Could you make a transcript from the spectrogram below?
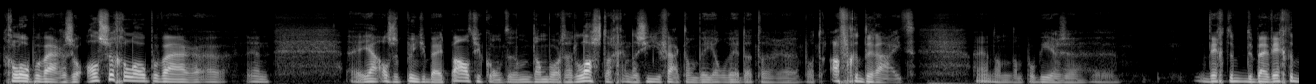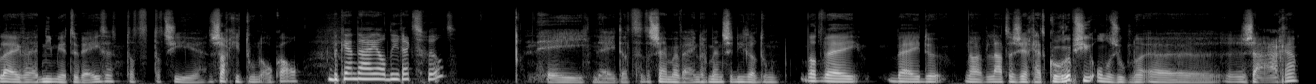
gelopen waren zoals ze gelopen waren. En ja, als het puntje bij het paaltje komt, dan, dan wordt het lastig. En dan zie je vaak dan weer alweer dat er wordt afgedraaid. dan, dan proberen ze weg te, erbij weg te blijven, het niet meer te weten. Dat, dat, zie je, dat zag je toen ook al. Bekende hij al direct schuld? Nee, nee dat, dat zijn maar weinig mensen die dat doen. Wat wij bij de, nou, laten we zeggen, het corruptieonderzoek uh, zagen,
